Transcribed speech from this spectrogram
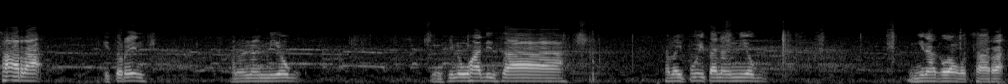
Sara. Ito rin. Ano ng niyog. Yung kinuha din sa sa may puwitan ng niyog. Yung ginagawang kutsara.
